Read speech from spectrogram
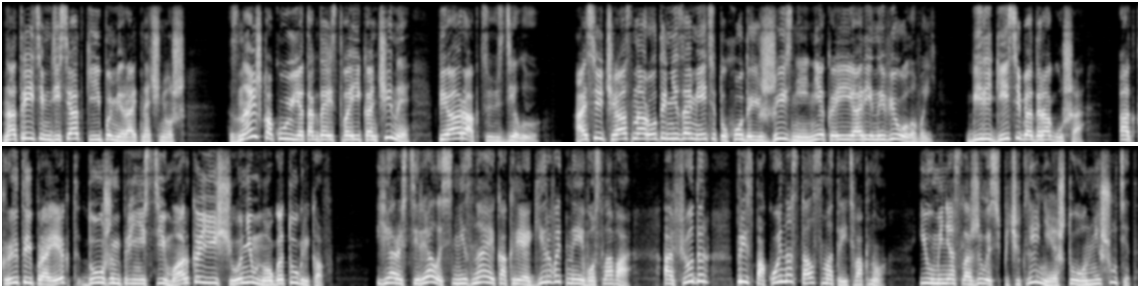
На третьем десятке и помирать начнешь. Знаешь, какую я тогда из твоей кончины пиар-акцию сделаю? А сейчас народ и не заметит ухода из жизни некой Арины Виоловой. Береги себя, дорогуша. Открытый проект должен принести Марка еще немного тугриков. Я растерялась, не зная, как реагировать на его слова, а Федор преспокойно стал смотреть в окно. И у меня сложилось впечатление, что он не шутит.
